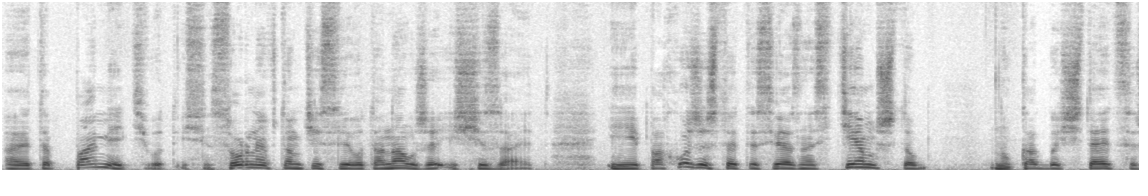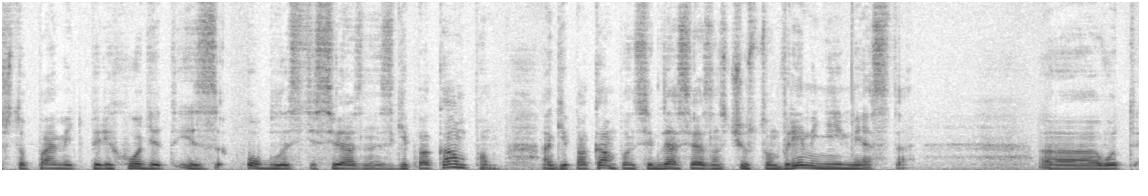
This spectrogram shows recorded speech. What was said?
эта память, вот и сенсорная в том числе, вот она уже исчезает. И похоже, что это связано с тем, что ну, как бы считается, что память переходит из области, связанной с гиппокампом, а гиппокамп, он всегда связан с чувством времени и места – вот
